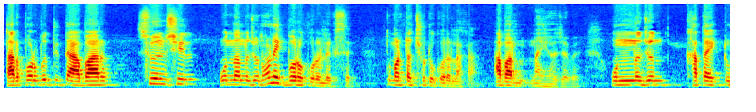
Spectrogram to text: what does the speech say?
তার পরবর্তীতে আবার সৃজনশীল অন্যান্যজন অনেক বড় করে লিখছে। তোমারটা ছোট করে লেখা, আবার নাই হয়ে যাবে। অন্যজন খাতা একটু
